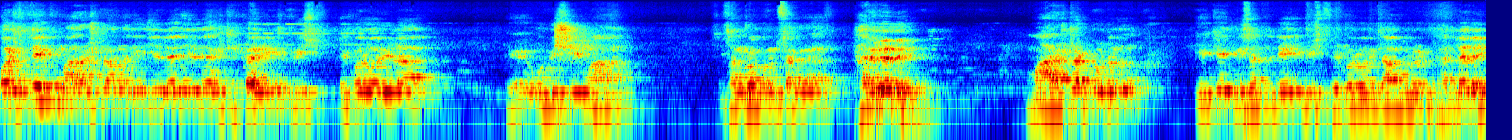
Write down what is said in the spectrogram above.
प्रत्येक महाराष्ट्रामध्ये जिल्ह्या जिल्ह्या ठिकाणी वीस फेब्रुवारीला हे ओबीसी महा संघाकडून सगळं ठरलेलं आहे. महाराष्ट्रात टोटल एक एक दिवसाचं ते वीस फेब्रुवारीचं आंदोलन ठरलेलं आहे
